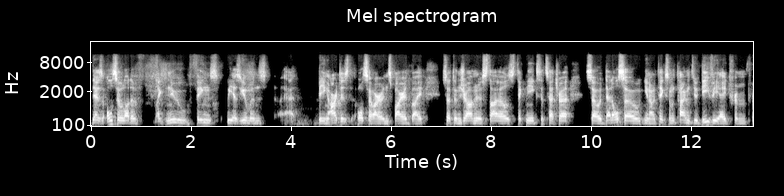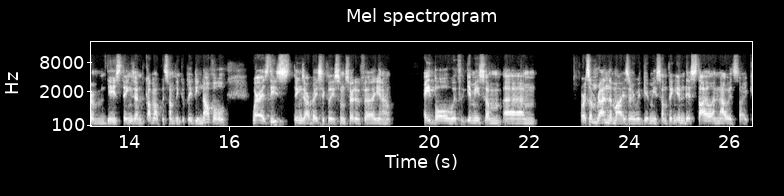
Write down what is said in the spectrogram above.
there's also a lot of like new things we as humans uh, being artists also are inspired by certain genres styles techniques etc so that also you know takes some time to deviate from from these things and come up with something completely novel whereas these things are basically some sort of uh, you know eight ball with give me some um, or some randomizer would give me something in this style and now it's like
